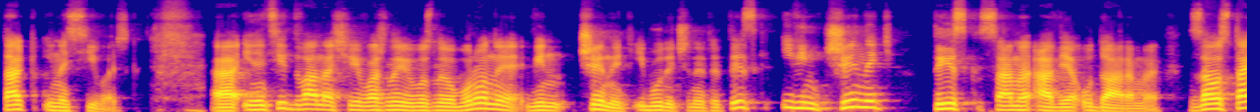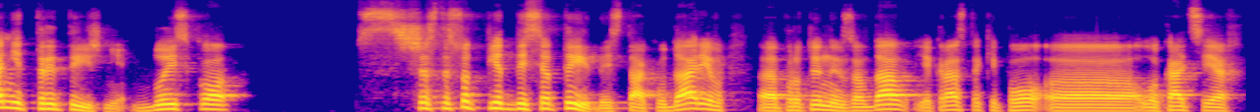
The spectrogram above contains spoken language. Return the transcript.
так і на Сіверськ. Е, І на ці два наші важливі вузли оборони він чинить і буде чинити тиск, і він чинить тиск саме авіаударами за останні три тижні. Близько з 650 десь так ударів е, противник завдав якраз таки по е, локаціях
